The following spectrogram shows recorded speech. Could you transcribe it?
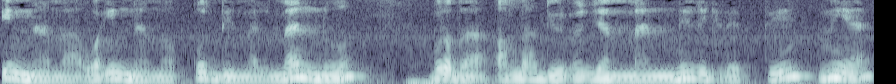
innema ve innema kuddimel mennu burada Allah diyor önce menni zikretti. Niye?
